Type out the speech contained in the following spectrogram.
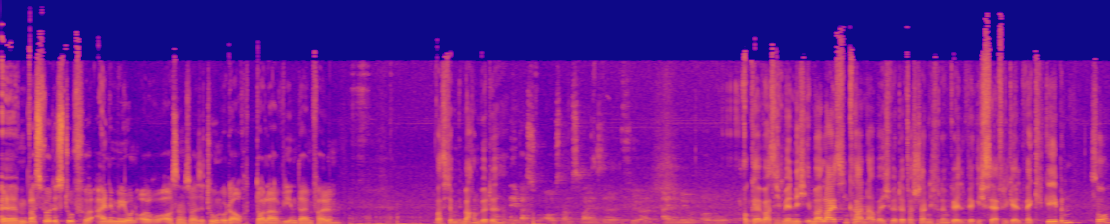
Ähm, was würdest du für eine Million Euro ausnahmsweise tun oder auch Dollar wie in deinem Fall? Was ich damit machen würde. Nee, was du ausnahmsweise für eine Million Euro. Okay, was ich mir nicht immer leisten kann, aber ich würde wahrscheinlich von dem Geld wirklich sehr viel Geld weggeben, so,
